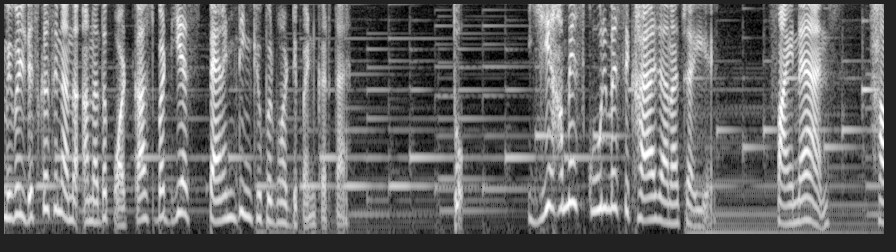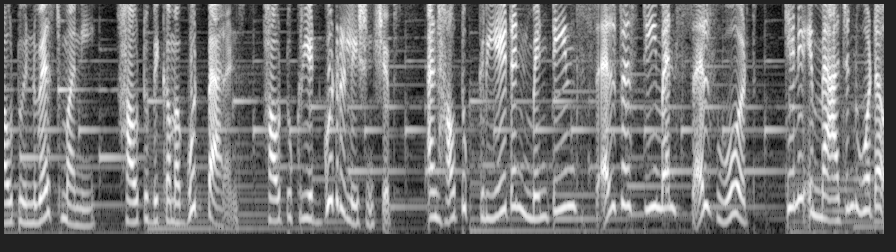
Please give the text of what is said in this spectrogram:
we will discuss in another podcast but yes parenting के ऊपर बहुत डिपेंड करता है। ये हमें स्कूल में सिखाया जाना चाहिए। Finance how to invest money how to become a good parents how to create good relationships and how to create and maintain self esteem and self worth can you imagine what a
